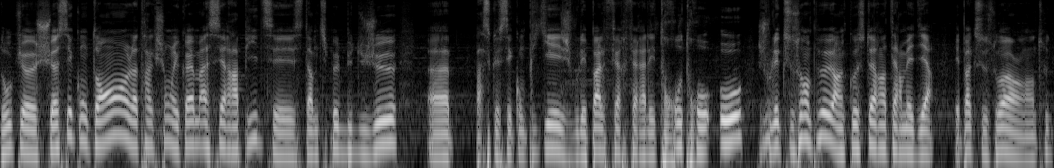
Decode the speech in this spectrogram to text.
Donc je suis assez content, l'attraction est quand même assez rapide, c'est un petit peu le but du jeu. parce que c'est compliqué, je voulais pas le faire faire aller trop trop haut. Je voulais que ce soit un peu un coaster intermédiaire. Et pas que ce soit un truc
